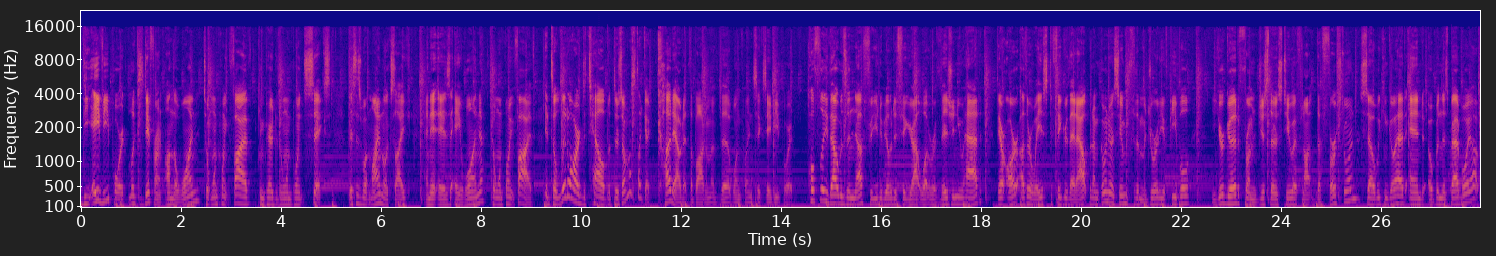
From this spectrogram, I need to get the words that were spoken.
The AV port looks different on the 1 to 1.5 compared to the 1.6. This is what mine looks like, and it is a 1 to 1.5. It's a little hard to tell, but there's almost like a cutout at the bottom of the 1.6 AV port. Hopefully that was enough for you to be able to figure out what revision you had. There are other ways to figure that out, but I'm going to assume for the majority of people, you're good from just those two, if not the first one. So we can go ahead and open this bad boy up.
